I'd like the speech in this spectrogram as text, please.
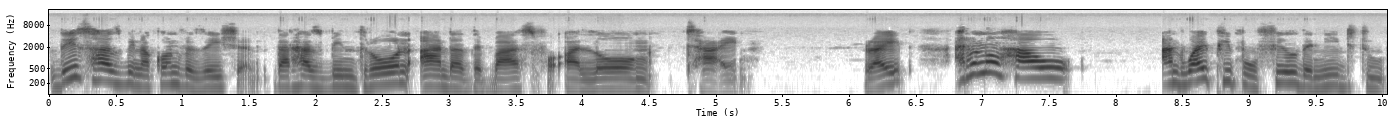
this has been a conversation that has been thrown under the bus for a long time right i don't know how and why people feel the need to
